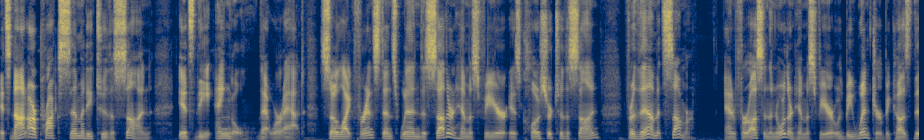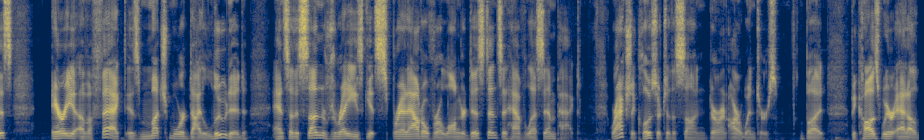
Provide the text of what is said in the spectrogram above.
It's not our proximity to the sun, it's the angle that we're at. So, like for instance, when the southern hemisphere is closer to the sun, for them it's summer. And for us in the northern hemisphere, it would be winter because this area of effect is much more diluted. And so the sun's rays get spread out over a longer distance and have less impact. We're actually closer to the sun during our winters, but because we're at a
